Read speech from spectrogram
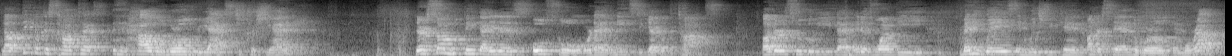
Now, think of this context in how the world reacts to Christianity. There are some who think that it is old school or that it needs to get with the times. Others who believe that it is one of the many ways in which we can understand the world and morality.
